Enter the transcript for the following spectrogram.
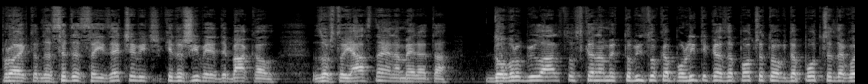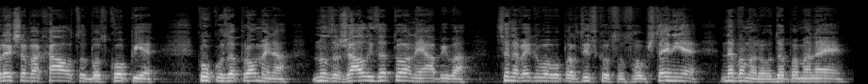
Проектот на СДС и Зечевич ќе доживее дебакал, зашто јасна е намерата. Добро била Арсовска на висока политика за почеток да почне да го решава хаосот во Скопје, колку за промена, но за жал и за тоа не ја бива, се наведува во партиското сообщение на ВМРО ДПМН.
